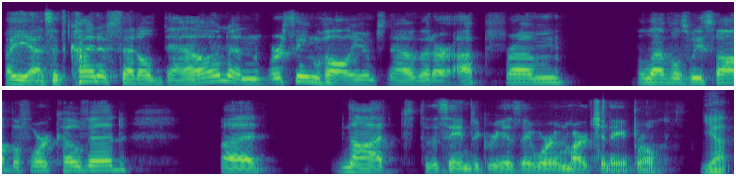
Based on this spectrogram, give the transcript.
but yes, it's kind of settled down, and we're seeing volumes now that are up from the levels we saw before COVID, but not to the same degree as they were in March and April. Yep.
